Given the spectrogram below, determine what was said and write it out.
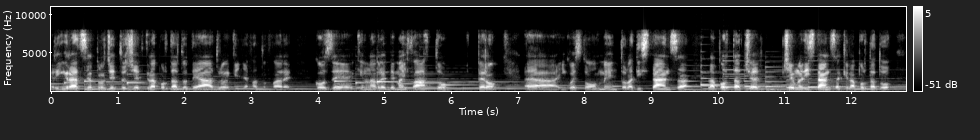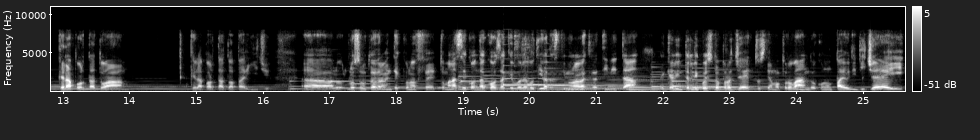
Ringrazio il progetto CET che l'ha portato a teatro e che gli ha fatto fare cose che non avrebbe mai fatto, però eh, in questo momento la distanza l'ha portato, cioè, c'è una distanza che l'ha portato, che l'ha portato a che l'ha portato a Parigi. Uh, lo, lo, saluto veramente con affetto. Ma la seconda cosa che volevo dire per stimolare la creatività è che all'interno di questo progetto stiamo provando con un paio di DJ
